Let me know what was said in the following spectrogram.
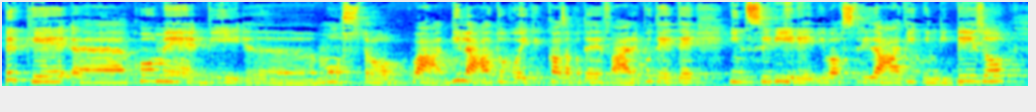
perché eh, come vi eh, mostro qua di lato voi che cosa potete fare? Potete inserire i vostri dati quindi peso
